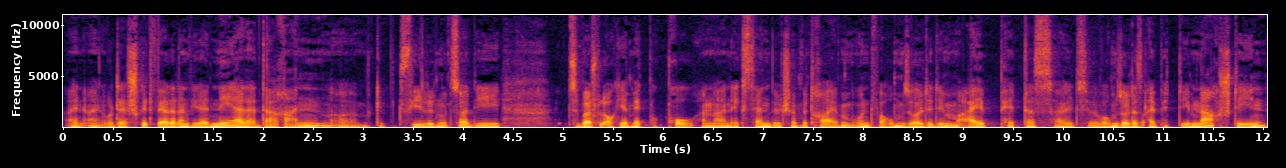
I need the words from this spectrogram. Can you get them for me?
ein, ein, oder der Schritt wäre dann wieder näher daran. Äh, es gibt viele Nutzer, die zum Beispiel auch ihr MacBook Pro an einen externen Bildschirm betreiben und warum sollte dem iPad das halt, warum soll das iPad dem nachstehen?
